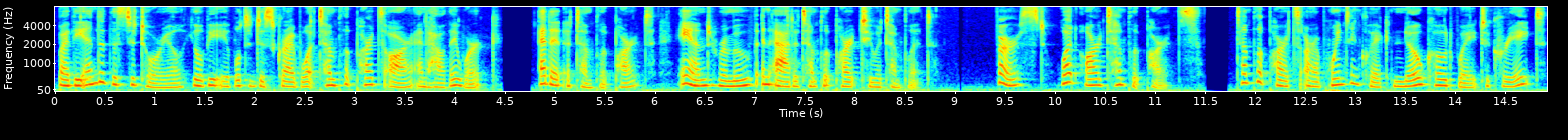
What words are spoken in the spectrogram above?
By the end of this tutorial, you'll be able to describe what template parts are and how they work, edit a template part, and remove and add a template part to a template. First, what are template parts? Template parts are a point-and-click, no-code way to create,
